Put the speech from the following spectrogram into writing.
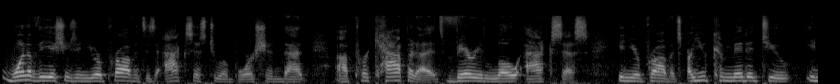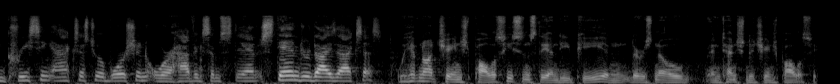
One of the issues in your province is access to abortion, that uh, per capita, it's very low access in your province. Are you committed to increasing access to abortion or having some stand, standardized access? We have not changed policy since the NDP, and there's no intention to change policy.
